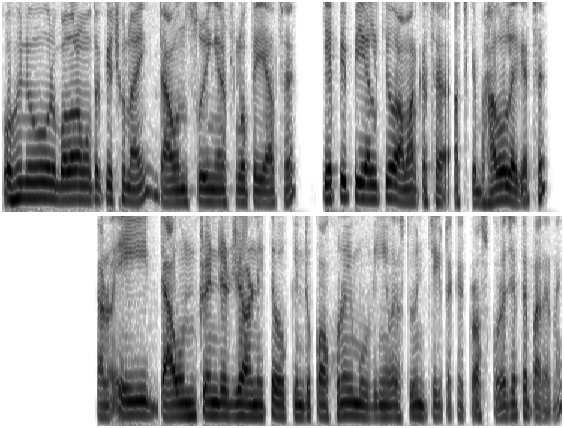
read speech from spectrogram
কোহিনূর বলার মতো কিছু নাই। ডাউন সুইং এর ফ্লোতেই আছে। কেপিপিএল কেও আমার কাছে আজকে ভালো লেগেছে। কারণ এই ডাউন ট্রেন্ডের জার্নিতেও কিন্তু কখনোই মুভিং এভারেজ 20 টাকে ক্রস করে যেতে পারে নাই।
